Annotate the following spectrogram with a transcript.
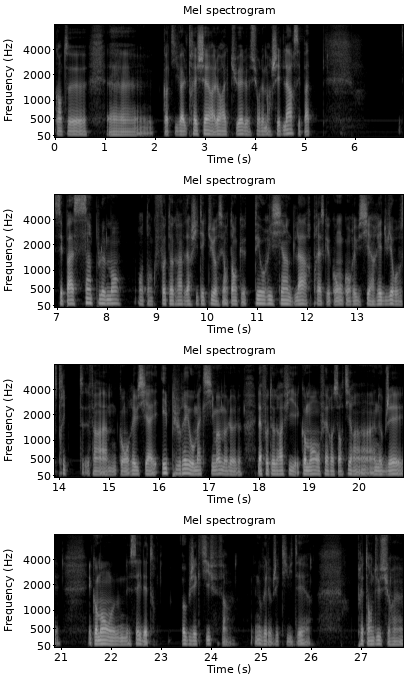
quand quand ils valent très cher à l'heure actuelle sur le marché de l'art, c'est pas c'est pas simplement en tant que photographe d'architecture, c'est en tant que théoricien de l'art presque qu'on réussit à réduire au strict, enfin qu'on réussit à épurer au maximum le- le- la photographie et comment on fait ressortir un, un objet et, et comment on essaye d'être objectif, enfin une nouvelle objectivité euh, prétendue sur un,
